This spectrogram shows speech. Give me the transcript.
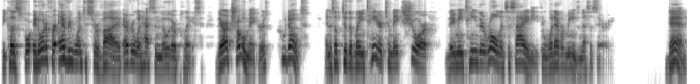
Because for in order for everyone to survive, everyone has to know their place. There are troublemakers who don't, and it's up to the maintainer to make sure they maintain their role in society through whatever means necessary. Dan,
